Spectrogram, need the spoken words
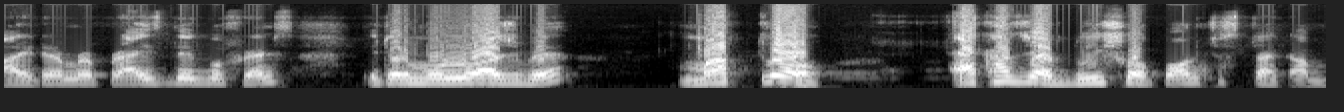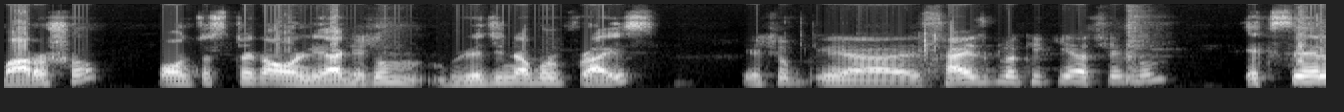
আর এটার আমরা প্রাইস দেখব ফ্রেন্ডস এটার মূল্য আসবে মাত্র এক হাজার দুইশো পঞ্চাশ টাকা বারোশো পঞ্চাশ টাকা অনলি একদম রিজনেবল প্রাইস এসব সাইজগুলো কি কি আছে এগুলো? XL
